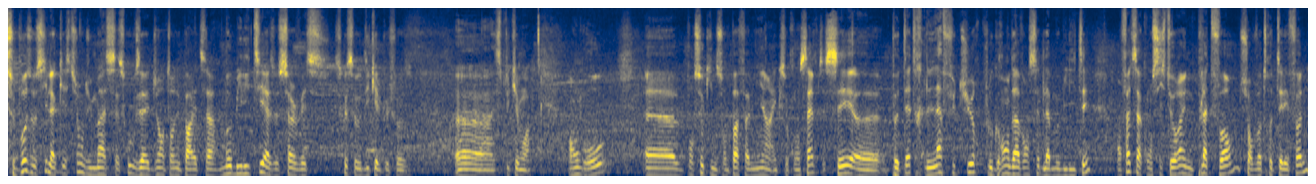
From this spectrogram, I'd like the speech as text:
Se pose aussi la question du MAS. Est-ce que vous avez déjà entendu parler de ça? Mobility as a Service. Est-ce que ça vous dit quelque chose? Euh, Expliquez-moi. En gros, euh, pour ceux qui ne sont pas familiers avec ce concept, c'est euh, peut-être la future plus grande avancée de la mobilité. En fait, ça consisterait à une plateforme sur votre téléphone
